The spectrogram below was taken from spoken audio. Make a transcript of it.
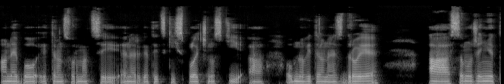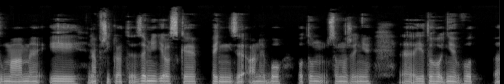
anebo i transformaci energetických společností a obnovitelné zdroje. A samozřejmě tu máme i například zemědělské peníze, anebo potom samozřejmě eh, je to hodně o eh,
